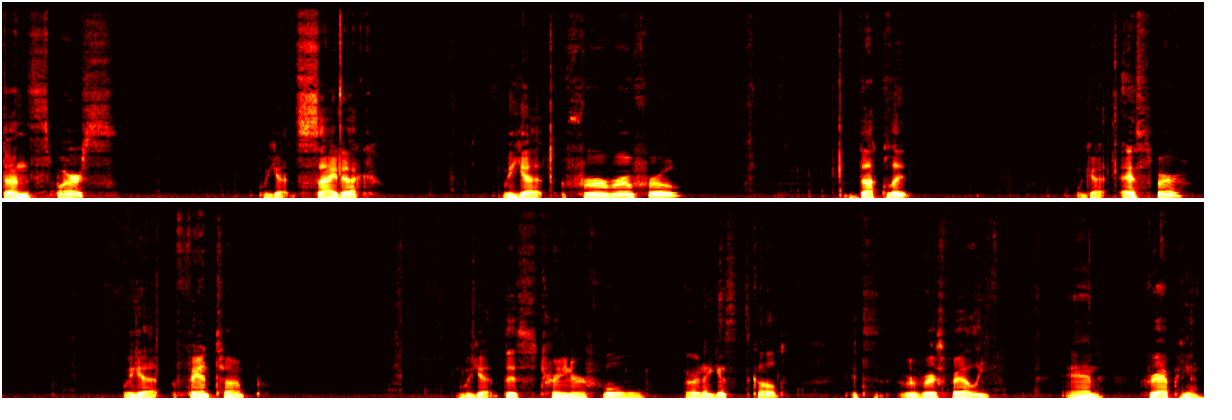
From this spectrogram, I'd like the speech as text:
Dunsparce. We got Psyduck. We got Furfrou, Ducklett, we got Espurr, we got Phantump, we got this trainer full art, I guess it's called. It's Reverse Valley, and Grappian.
